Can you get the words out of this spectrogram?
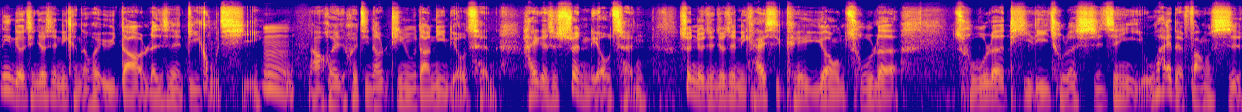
逆流程就是你可能会遇到人生的低谷期，嗯，然后会会进到进入到逆流程，还有一个是顺流程，顺流程就是你开始可以用除了除了体力、除了时间以外的方式，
